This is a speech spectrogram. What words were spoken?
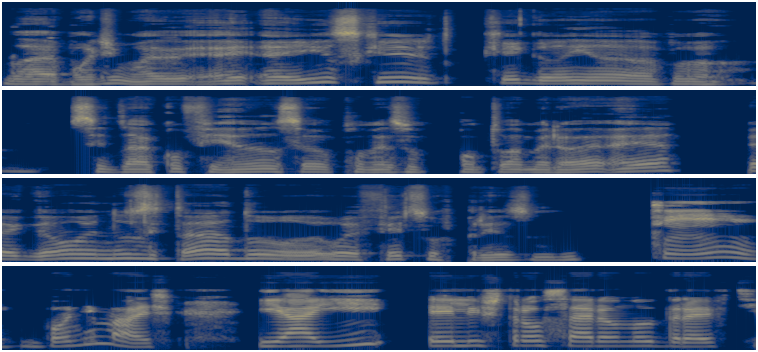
Não, é bom demais. É, é isso que, que ganha se dá confiança, ou pelo menos pontuar melhor. É pegar o inusitado, o efeito surpresa. Né? Sim, bom demais. E aí eles trouxeram no draft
